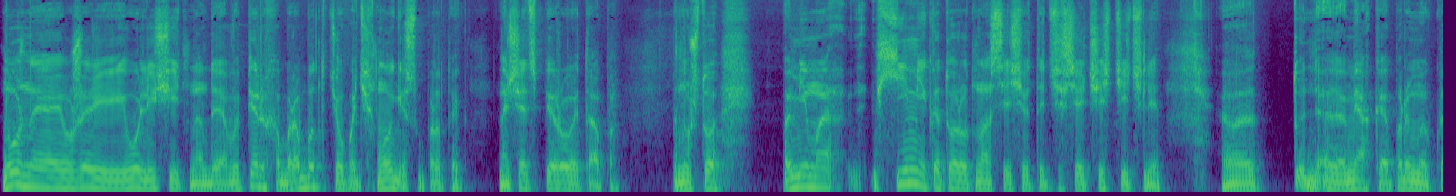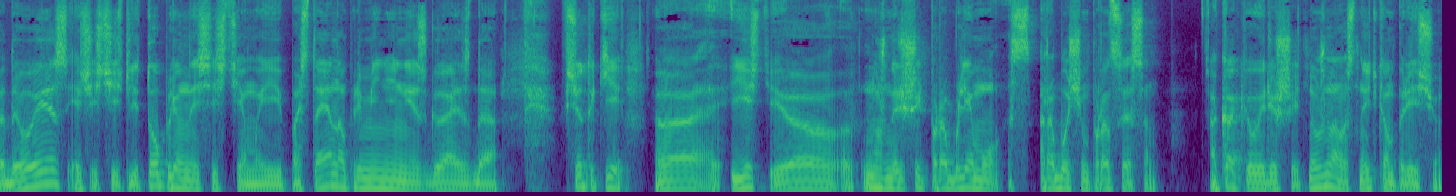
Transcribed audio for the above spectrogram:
Нужно уже его лечить. Надо, во-первых, обработать его по технологии Супротек. Начать с первого этапа. Потому что помимо химии, которая у нас есть, вот эти все очистители, э, э, мягкая промывка ДВС, очистители топливной системы и постоянного применения СГАС, да, все-таки э, есть, нужно решить проблему с рабочим процессом. А как его решить? Нужно восстановить компрессию.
